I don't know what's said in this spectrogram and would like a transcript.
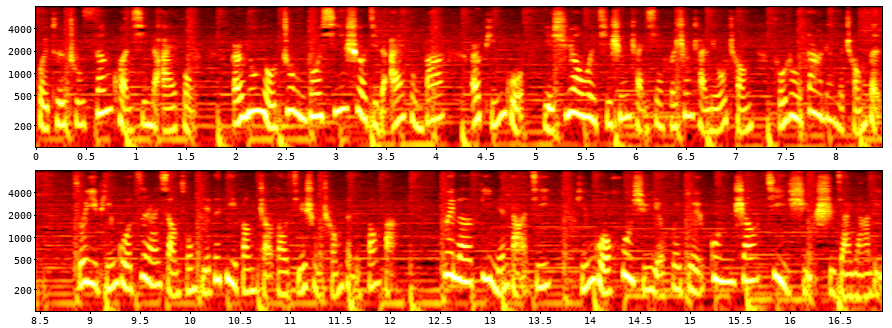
会推出三款新的 iPhone，而拥有众多新设计的 iPhone 八，而苹果也需要为其生产线和生产流程投入大量的成本，所以苹果自然想从别的地方找到节省成本的方法。为了避免打击，苹果或许也会对供应商继续施加压力。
